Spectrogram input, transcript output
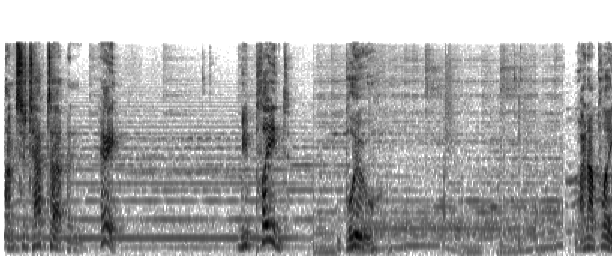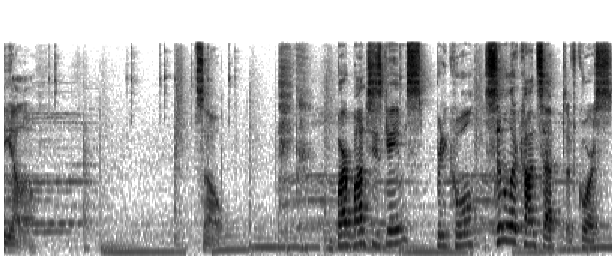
I'm Sir Tap Tap, and hey, we played blue. Why not play yellow? So, Bart Bonte's games, pretty cool. Similar concept, of course.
